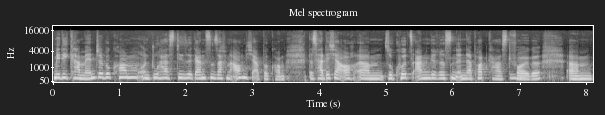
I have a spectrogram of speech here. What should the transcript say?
Medikamente bekommen und du hast diese ganzen Sachen Sachen auch nicht abbekommen. Das hatte ich ja auch ähm, so kurz angerissen in der Podcast-Folge. Mhm. Ähm,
